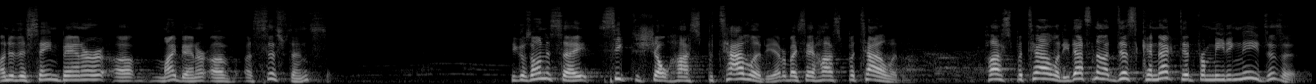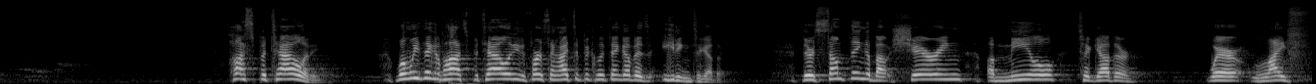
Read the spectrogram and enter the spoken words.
under the same banner, uh, my banner of assistance. He goes on to say, seek to show hospitality. Everybody say hospitality. Hospitality. That's not disconnected from meeting needs, is it? Hospitality. When we think of hospitality, the first thing I typically think of is eating together. There's something about sharing a meal together where life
